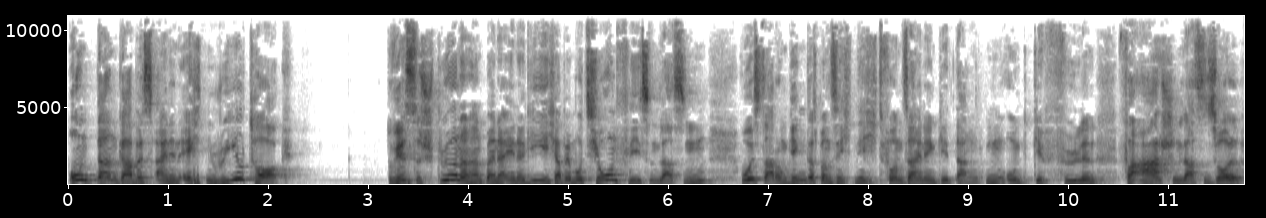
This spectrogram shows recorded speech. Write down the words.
Und dann gab es einen echten Real Talk Du wirst es spüren anhand meiner Energie. Ich habe Emotionen fließen lassen, wo es darum ging, dass man sich nicht von seinen Gedanken und Gefühlen verarschen lassen soll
